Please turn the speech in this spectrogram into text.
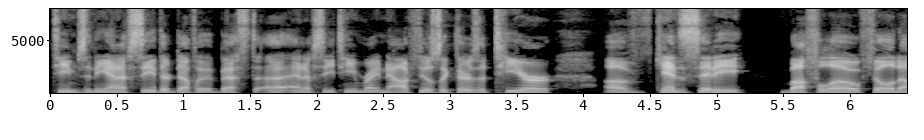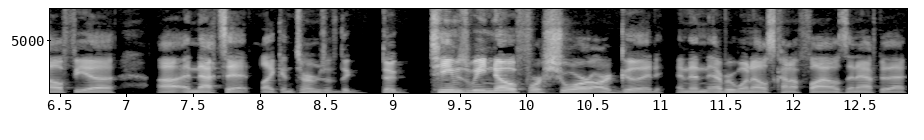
teams in the NFC. They're definitely the best uh, NFC team right now. It feels like there's a tier of Kansas City, Buffalo, Philadelphia, uh, and that's it. Like in terms of the the teams we know for sure are good, and then everyone else kind of files in after that.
